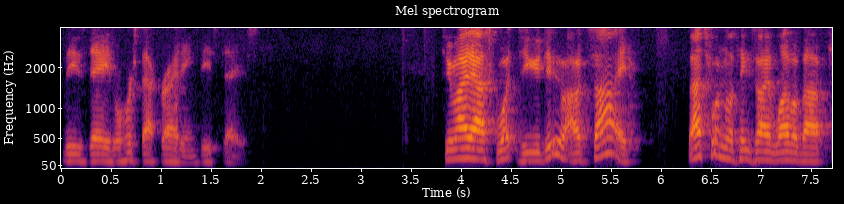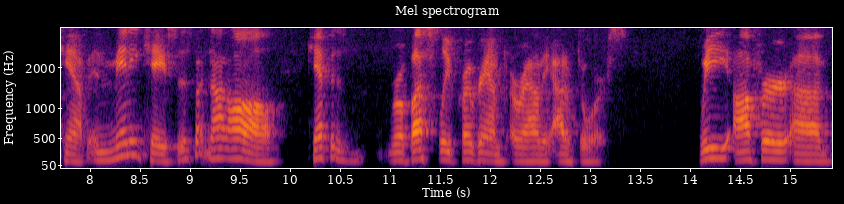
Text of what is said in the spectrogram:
these days, or horseback riding these days. So you might ask, what do you do outside? That's one of the things I love about camp. In many cases, but not all, camp is robustly programmed around the out of doors. we offer, um,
